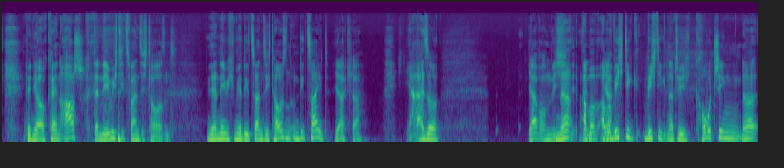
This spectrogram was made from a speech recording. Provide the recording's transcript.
bin ja auch kein Arsch. Dann nehme ich die 20.000. Dann nehme ich mir die 20.000 und die Zeit. Ja, klar. Ja. Also. Ja, warum nicht? Ne, wenn, aber aber ja. wichtig, wichtig natürlich Coaching, ne,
